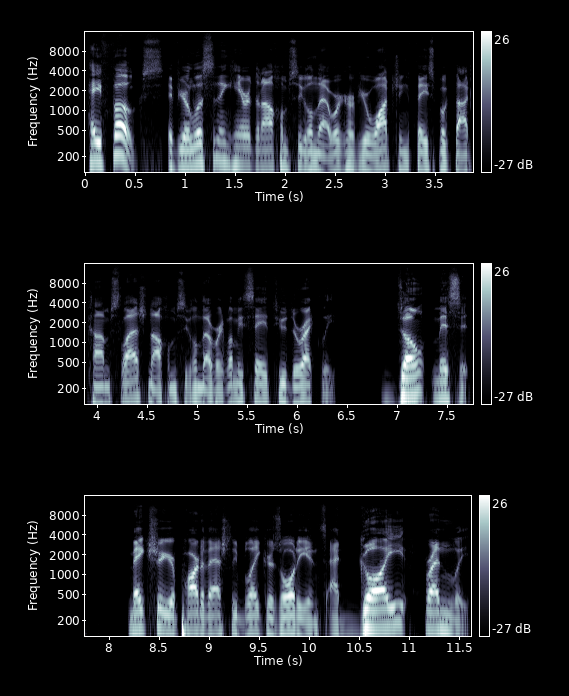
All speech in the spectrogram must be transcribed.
Hey, folks! If you're listening here at the Nachum Segal Network, or if you're watching Facebook.com/slash Nachum Segal Network, let me say it to you directly: Don't miss it. Make sure you're part of Ashley Blaker's audience at Goy Friendly,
